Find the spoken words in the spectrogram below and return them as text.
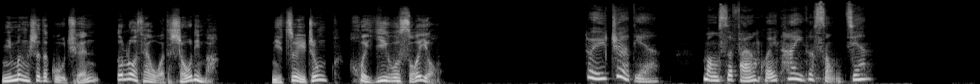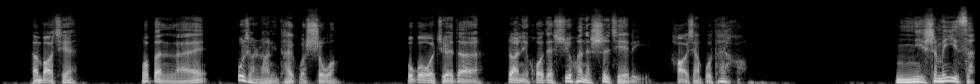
你孟氏的股权都落在我的手里吗？你最终会一无所有。对于这点，孟思凡回他一个耸肩。很抱歉，我本来不想让你太过失望，不过我觉得。让你活在虚幻的世界里，好像不太好。你什么意思？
